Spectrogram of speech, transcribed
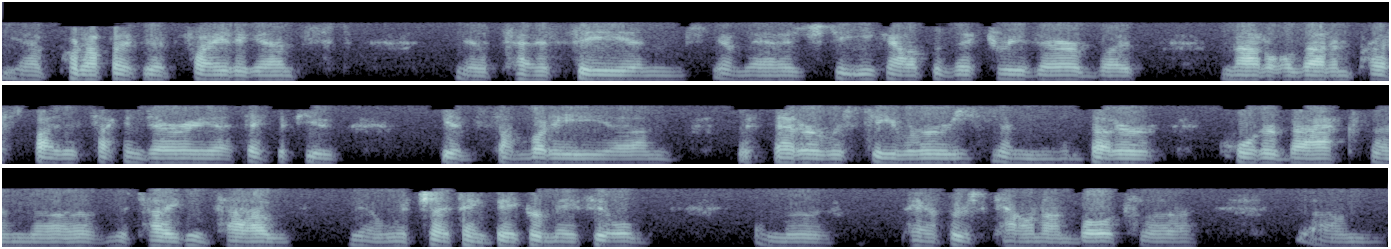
yeah, put up a good fight against you know Tennessee and you know, managed to eke out the victory there, but not all that impressed by the secondary. I think if you give somebody um, with better receivers and better quarterbacks than uh, the Titans have, you know, which I think Baker Mayfield and the Panthers count on both uh, um,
